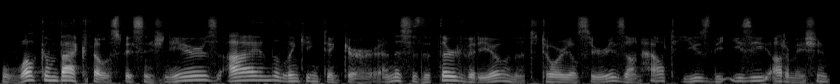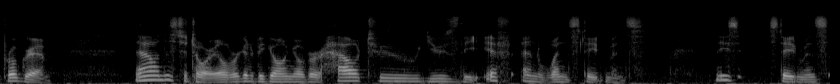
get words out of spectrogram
Welcome back fellow space engineers, I am the Linking Tinker and this is the third video in the tutorial series on how to use the Easy Automation program. Now in this tutorial we're going to be going over how to use the if and when statements. These statements,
